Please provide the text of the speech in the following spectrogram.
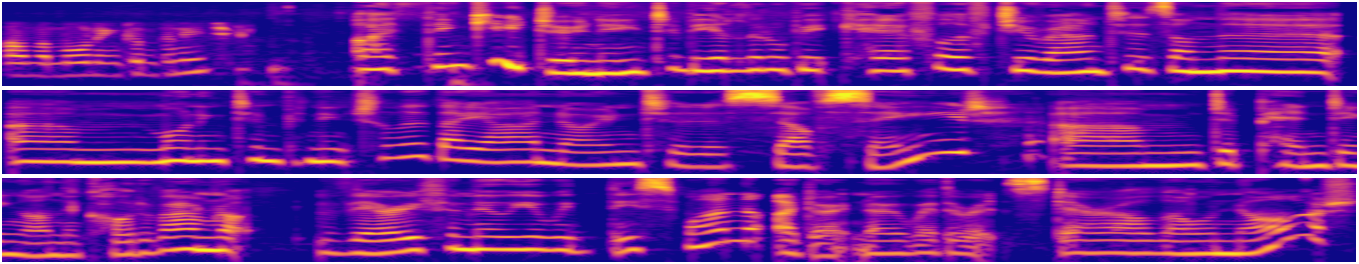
on the Mornington Peninsula. I think you do need to be a little bit careful of durantas on the um, Mornington Peninsula. They are known to self seed, um, depending on the cultivar. I'm not very familiar with this one. I don't know whether it's sterile or not.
